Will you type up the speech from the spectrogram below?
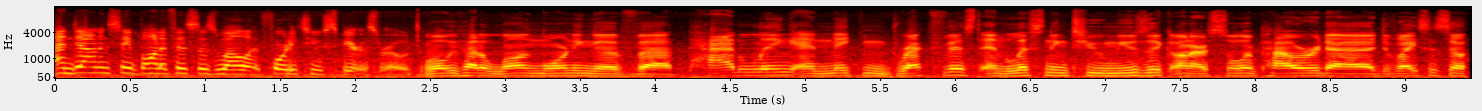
and down in St. Boniface as well at 42 Speers Road. Well, we've had a long morning of uh, paddling and making breakfast and listening to music on our solar-powered uh, devices. So,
